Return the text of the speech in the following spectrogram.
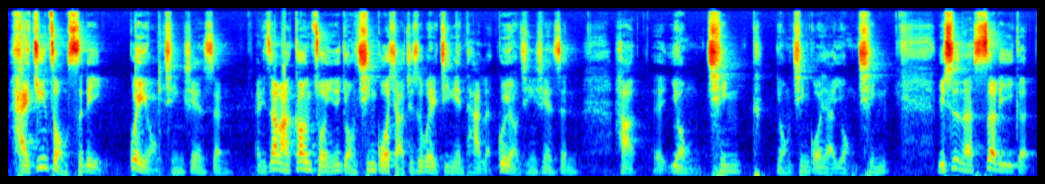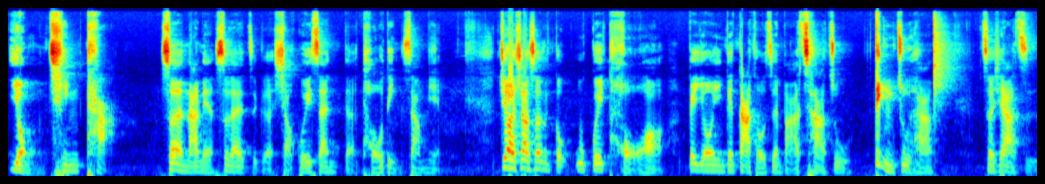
海军总司令桂永清先生。哎，你知道吗？高雄左营的永清国小就是为了纪念他的桂永清先生。好，永清永清国小永清。于是呢，设立一个永清塔，设在哪里？设在这个小龟山的头顶上面。就好像是那个乌龟头哦，被用一根大头针把它插住，定住它，这下子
